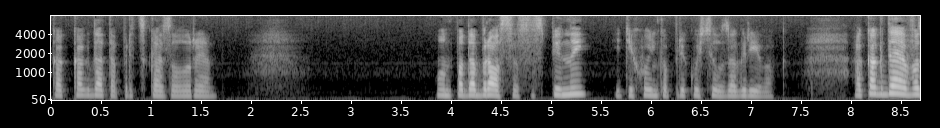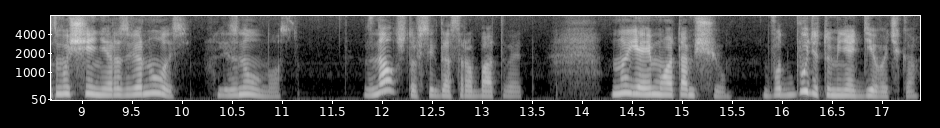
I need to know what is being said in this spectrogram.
как когда-то предсказывал Рен. Он подобрался со спины и тихонько прикусил загривок. А когда я в возмущении развернулась, лизнул нос. Знал, что всегда срабатывает. Но я ему отомщу. Вот будет у меня девочка.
